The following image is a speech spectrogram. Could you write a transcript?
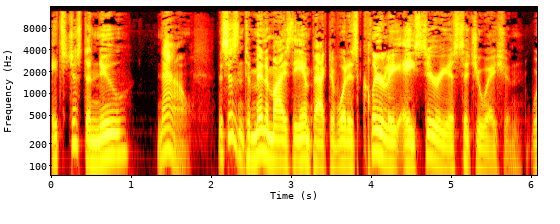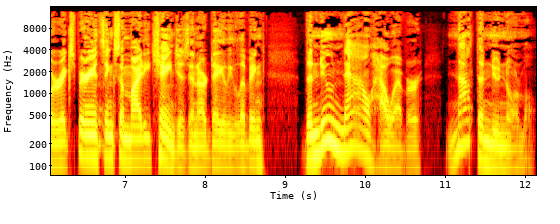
It's just a new now. This isn't to minimize the impact of what is clearly a serious situation. We're experiencing some mighty changes in our daily living. The new now, however, not the new normal,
